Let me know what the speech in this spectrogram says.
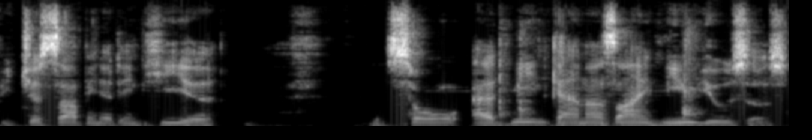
feature submitted in here. So admin can assign new users.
